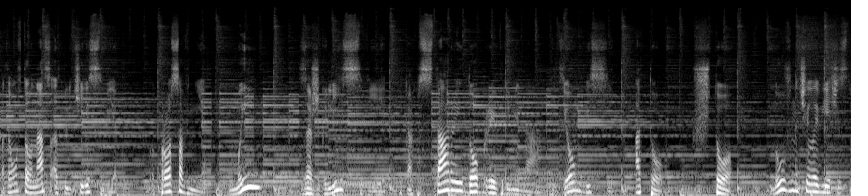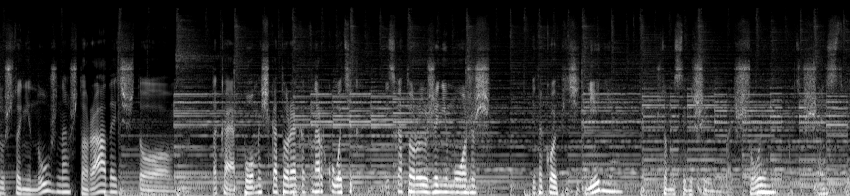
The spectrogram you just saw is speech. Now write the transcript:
потому что у нас отключили свет. Вопросов нет. Мы зажгли свет, и как в старые добрые времена идем беседовать о том, что нужно человечеству, что не нужно, что радость, что такая помощь, которая как наркотик, без которой уже не можешь. И такое впечатление, что мы совершили небольшое путешествие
